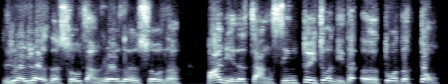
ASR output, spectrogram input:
热热的手掌热热的时候呢，把你的掌心对着你的耳朵的洞。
